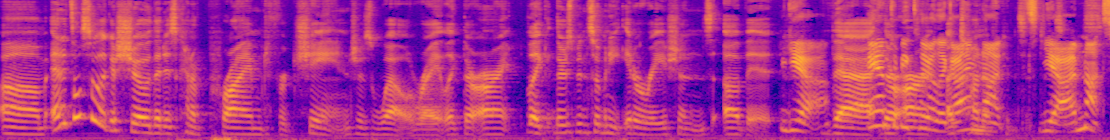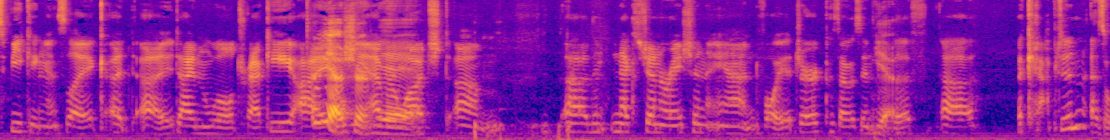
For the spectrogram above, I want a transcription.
um and it's also like a show that is kind of primed for change as well, right? Like there aren't like there's been so many iterations of it. Yeah. That and to be clear, like I'm not, yeah, I'm not speaking as like a, a dyed in the wool Trekkie. I Oh, yeah, only sure. ever Yeah, yeah. watched um, uh, the Next Generation and Voyager because I was into Yeah. the uh, a captain as a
